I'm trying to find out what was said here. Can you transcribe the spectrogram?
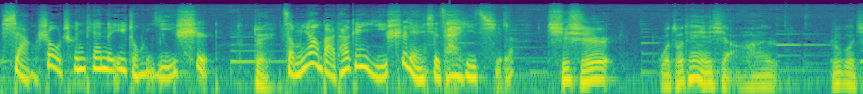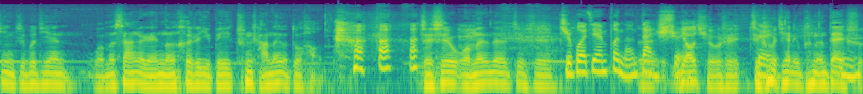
享受春天的一种仪式。对，怎么样把它跟仪式联系在一起了？其实我昨天也想啊，如果进直播间。我们三个人能喝着一杯春茶能有多好？只是我们的就是直播间不能带水，要求是直播间里不能带水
